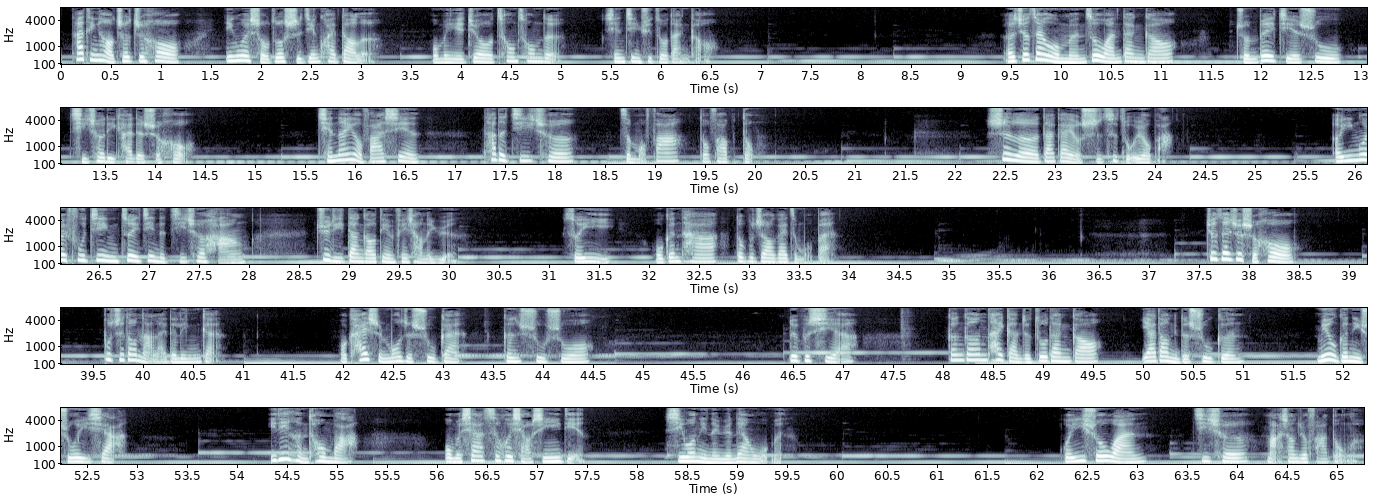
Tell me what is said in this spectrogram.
他停好车之后，因为手作时间快到了，我们也就匆匆的先进去做蛋糕。而就在我们做完蛋糕，准备结束骑车离开的时候，前男友发现。他的机车怎么发都发不动，试了大概有十次左右吧。而因为附近最近的机车行距离蛋糕店非常的远，所以我跟他都不知道该怎么办。就在这时候，不知道哪来的灵感，我开始摸着树干跟树说：“对不起啊。”刚刚太赶着做蛋糕，压到你的树根，没有跟你说一下，一定很痛吧？我们下次会小心一点，希望你能原谅我们。我一说完，机车马上就发动了。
